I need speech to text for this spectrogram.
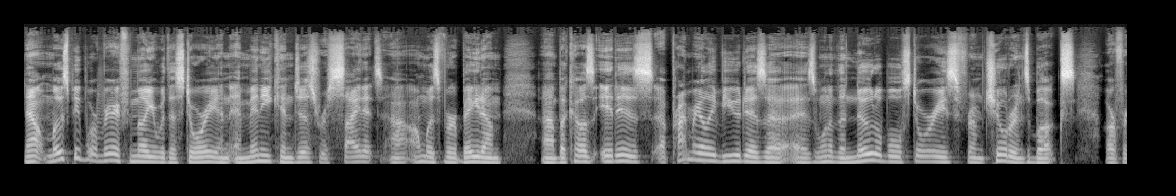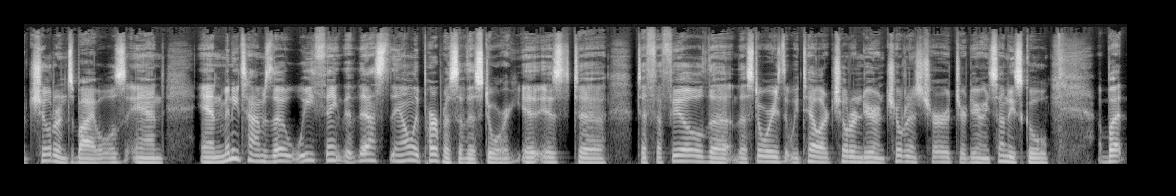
Now, most people are very familiar with this story, and, and many can just recite it uh, almost verbatim uh, because it is uh, primarily viewed as, a, as one of the notable stories from children's books or for children's Bibles. And, and many times, though, we think that that's the only purpose of this story is to, to fulfill the, the stories that we tell our children during children's church or during Sunday school. But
